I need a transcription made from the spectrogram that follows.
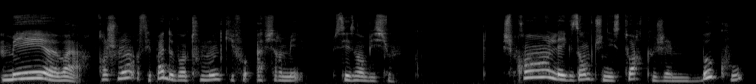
Mais euh, voilà, franchement, c'est pas devant tout le monde qu'il faut affirmer ses ambitions. Je prends l'exemple d'une histoire que j'aime beaucoup,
